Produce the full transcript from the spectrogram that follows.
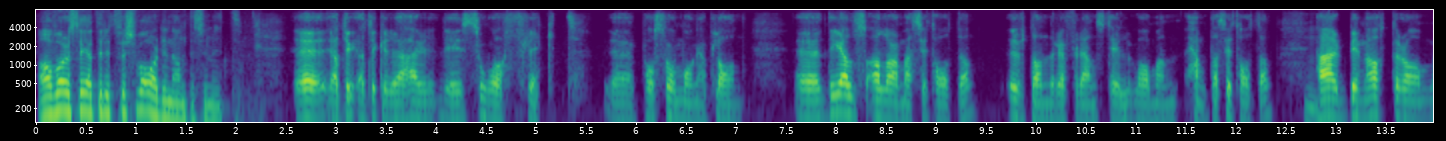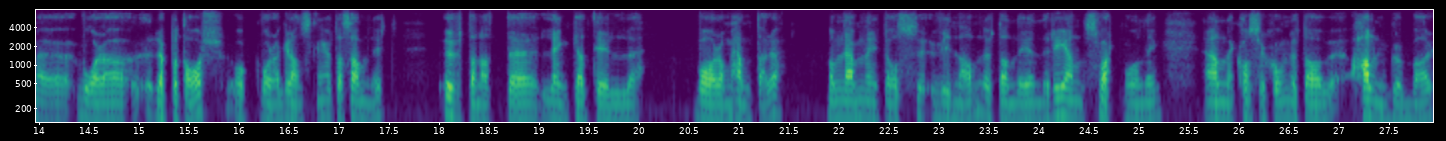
Ja, vad har du att säga till ditt försvar, din antisemit? Eh, jag, ty jag, tycker det här det är så fräckt eh, på så många plan. Eh, dels alla de här citaten utan referens till var man hämtar citaten. Mm. Här bemöter de eh, våra reportage och våra granskningar av Samnytt utan att eh, länka till var de hämtar det. De nämner inte oss vid namn utan det är en ren svartmålning, en konstruktion av halmgubbar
